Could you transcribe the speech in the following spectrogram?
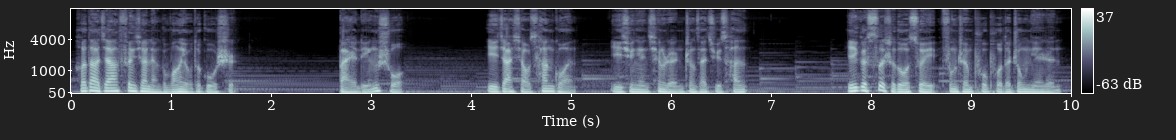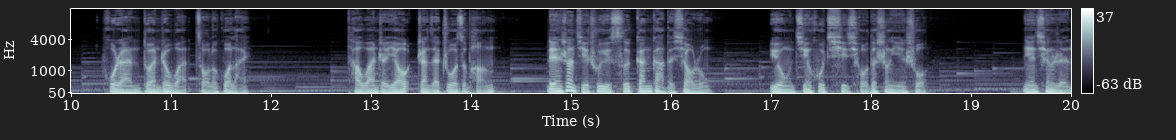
和大家分享两个网友的故事。百灵说，一家小餐馆，一群年轻人正在聚餐，一个四十多岁、风尘仆仆的中年人，忽然端着碗走了过来。他弯着腰站在桌子旁，脸上挤出一丝尴尬的笑容，用近乎乞求的声音说。年轻人，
